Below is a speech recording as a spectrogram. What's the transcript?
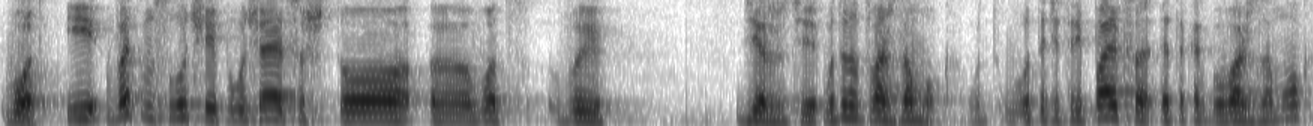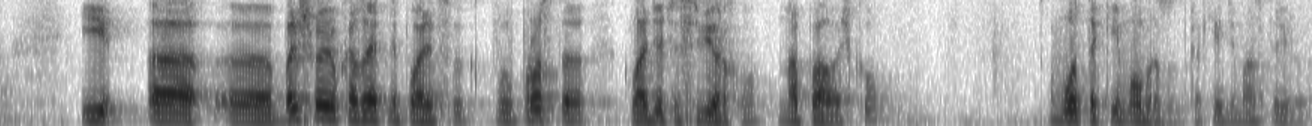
Вот. И в этом случае получается, что э, вот вы держите, вот этот ваш замок, вот, вот эти три пальца, это как бы ваш замок, И э, э, большой указательный палец вы, вы просто кладете сверху на палочку, вот таким образом, как я демонстрирую.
